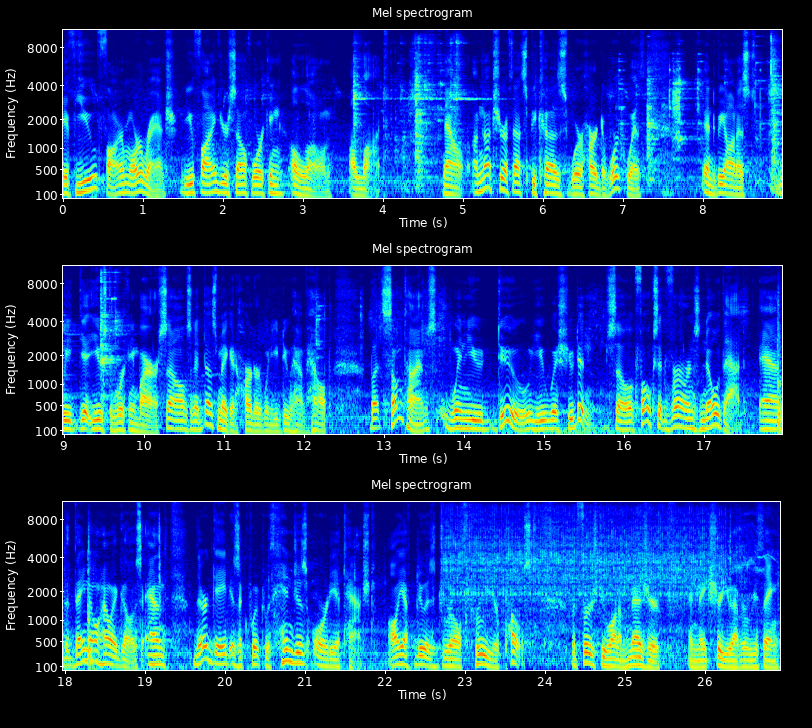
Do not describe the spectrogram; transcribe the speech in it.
If you farm or ranch, you find yourself working alone a lot. Now, I'm not sure if that's because we're hard to work with, and to be honest, we get used to working by ourselves, and it does make it harder when you do have help. But sometimes when you do, you wish you didn't. So folks at Vern's know that, and they know how it goes. And their gate is equipped with hinges already attached. All you have to do is drill through your post. But first you want to measure and make sure you have everything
